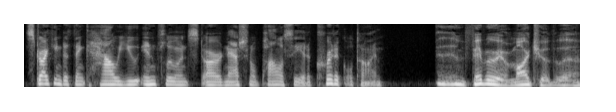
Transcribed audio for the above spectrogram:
Striking to think how you influenced our national policy at a critical time. In February or March of uh,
